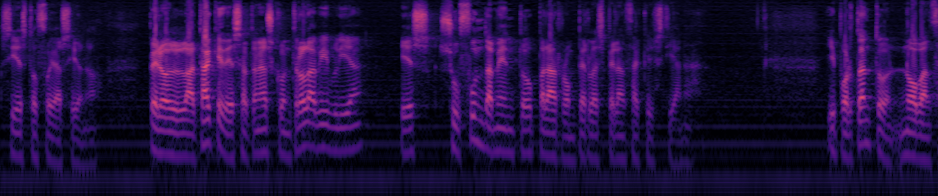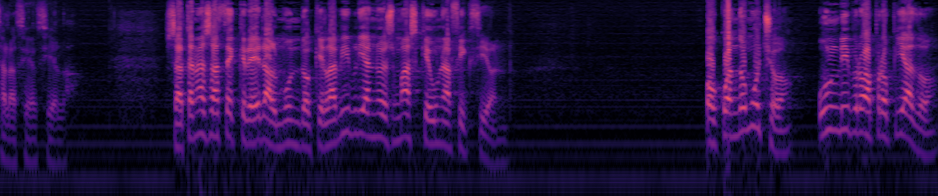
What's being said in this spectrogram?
si esto fue así o no. Pero el ataque de Satanás contra la Biblia es su fundamento para romper la esperanza cristiana y por tanto no avanzar hacia el cielo. Satanás hace creer al mundo que la Biblia no es más que una ficción, o cuando mucho, un libro apropiado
